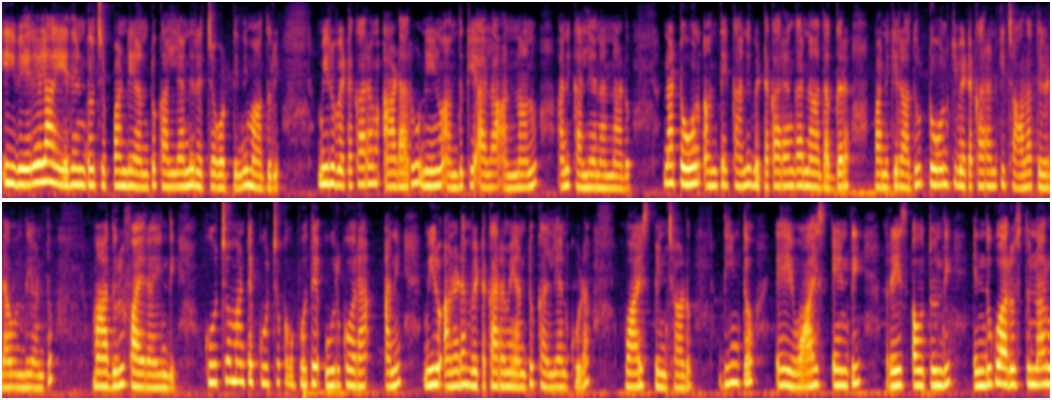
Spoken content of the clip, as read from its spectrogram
ఈ వేరేలా ఏదేంటో చెప్పండి అంటూ కళ్యాణ్ని రెచ్చగొట్టింది మాధురి. మీరు వెటకారం ఆడారు నేను అందుకే అలా అన్నాను అని కళ్యాణ్ అన్నాడు. నా టోన్ అంతే కానీ వెటకారంగా నా దగ్గర పనికిరాదు. టోన్కి వెటకారానికి చాలా తేడా ఉంది అంటూ మాధురి ఫైర్ అయింది. కూర్చోమంటే కూర్చోకపోతే ఊరుకోరా అని మీరు అనడం వెటకారమే అంటూ కళ్యాణ్ కూడా వాయిస్ పెంచాడు. దీంతో ఏ వాయిస్ ఏంటి రేజ్ అవుతుంది ఎందుకు అరుస్తున్నారు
